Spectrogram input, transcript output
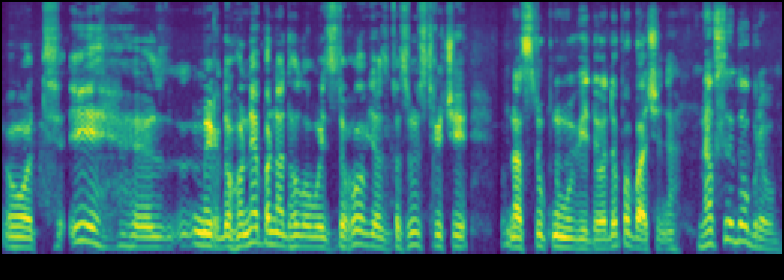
От, і е, мирного неба над головою, здоров'я, до зустрічі в наступному відео. До побачення. На все добре вам.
